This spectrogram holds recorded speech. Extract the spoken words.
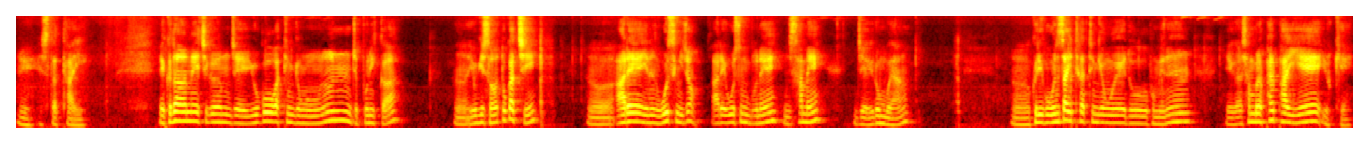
네, s 다트 i. 네, 그 다음에 지금 이제 요거 같은 경우는 이제 보니까 어, 여기서 똑같이 어, 아래 얘는 5승이죠. 아래 5승분의 3에 이제 이런 모양. 어, 그리고 온사이트 같은 경우에도 보면은 얘가 3분의 8파이에 이렇게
